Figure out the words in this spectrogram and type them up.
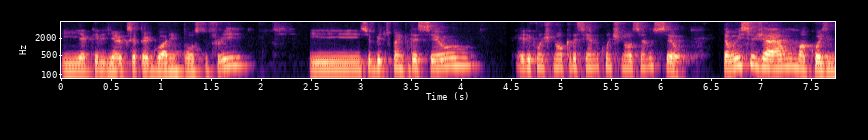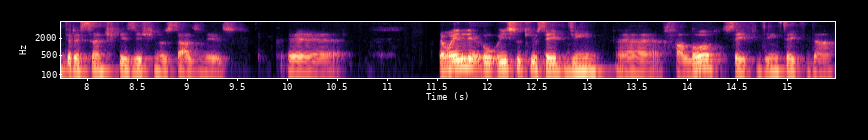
e aquele dinheiro que você pegou era imposto free e se o Bitcoin cresceu, ele continuou crescendo, continuou sendo seu. Então isso já é uma coisa interessante que existe nos Estados Unidos. É, então ele, isso que o SafeDean é, falou, SafeDean, SafeDan,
